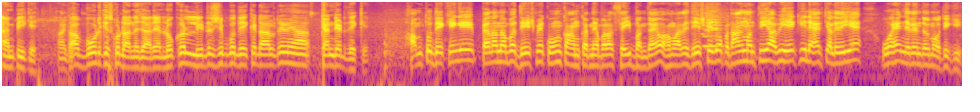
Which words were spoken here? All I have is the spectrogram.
एम पी के। तो आप वोट किसको डालने जा रहे हैं? लोकल लीडरशिप को देख के डाल रहे हो या कैंडिडेट देख के? हम तो देखेंगे पहला नंबर देश में कौन काम करने वाला सही बंदा है और हमारे देश के जो प्रधानमंत्री है अभी एक ही लहर चल रही है वो है नरेंद्र मोदी की।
